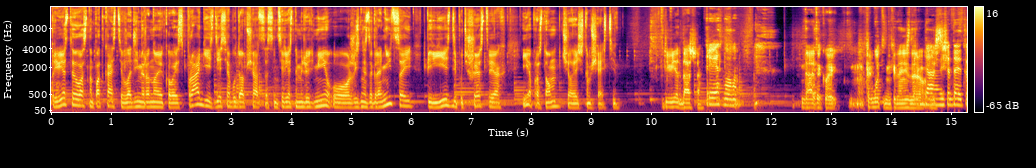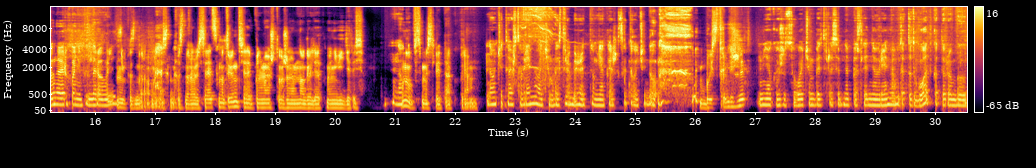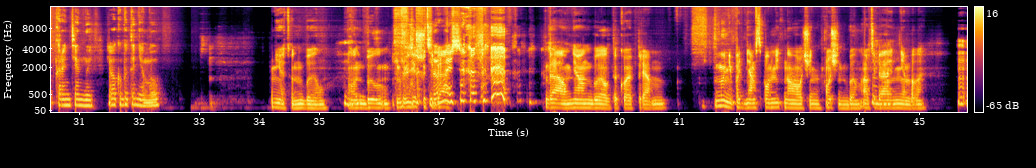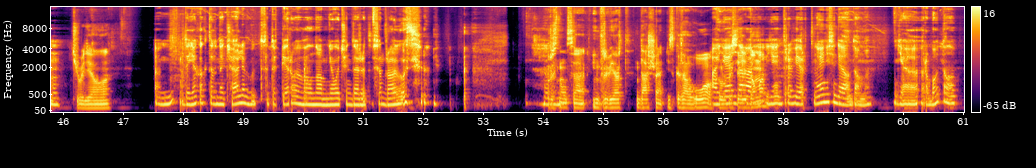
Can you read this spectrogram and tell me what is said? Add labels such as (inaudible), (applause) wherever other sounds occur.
Приветствую вас на подкасте Владимира Новикова из Праги. Здесь я буду общаться с интересными людьми о жизни за границей, переезде, путешествиях и о простом человеческом счастье. Привет, Даша. Привет, Вова. Да, такой, как будто никогда не здоровались. Да, еще до этого наверху не поздоровались. Не поздоровались, не поздоровались. Я смотрю на тебя и понимаю, что уже много лет мы не виделись. Ну, Ну, в смысле, так прям но учитывая, что время очень быстро бежит, то мне кажется, это очень долго. (laughs) быстро бежит. Мне кажется, очень быстро, особенно в последнее время. Вот этот год, который был карантинный, его как будто не было. Нет, он был. Он был, ну, видишь, у тебя... Думаешь? (laughs) Да, у меня он был такой прям, ну, не по дням вспомнить, но очень, очень был. А у тебя не было. Чего делала? Эм, Да я как-то в начале, вот это первая волна, мне очень даже это все нравилось. (laughs) Проснулся интроверт Даша и сказал, о, А вы я, да, дома? я интроверт, но я не сидела дома. Я работала.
